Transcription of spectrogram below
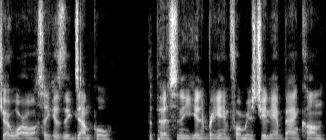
Joe Worrall, I'll take as the example. The person you're going to bring in for me is Giulian Biancone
